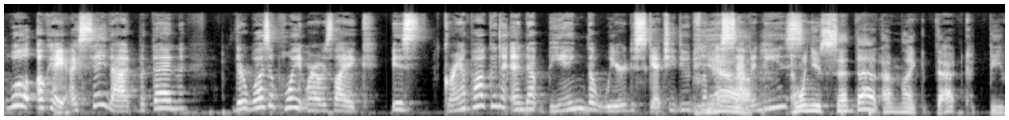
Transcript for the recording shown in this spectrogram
Well, okay, I say that, but then there was a point where I was like, is Grandpa going to end up being the weird, sketchy dude from the 70s? And when you said that, I'm like, that could be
